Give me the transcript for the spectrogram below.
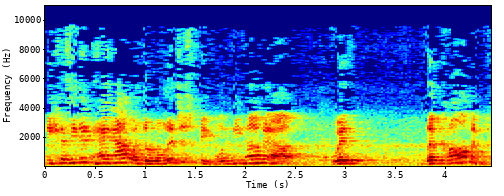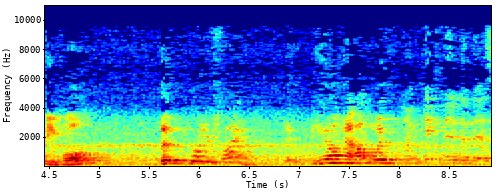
Because he didn't hang out with the religious people. He hung out with the common people. The, oh, you're fine. He hung out with I'm getting into this.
